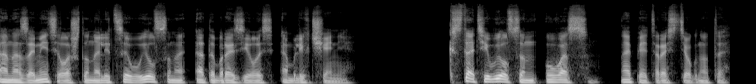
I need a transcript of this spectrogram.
Она заметила, что на лице Уилсона отобразилось облегчение. «Кстати, Уилсон, у вас опять расстегнуто».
